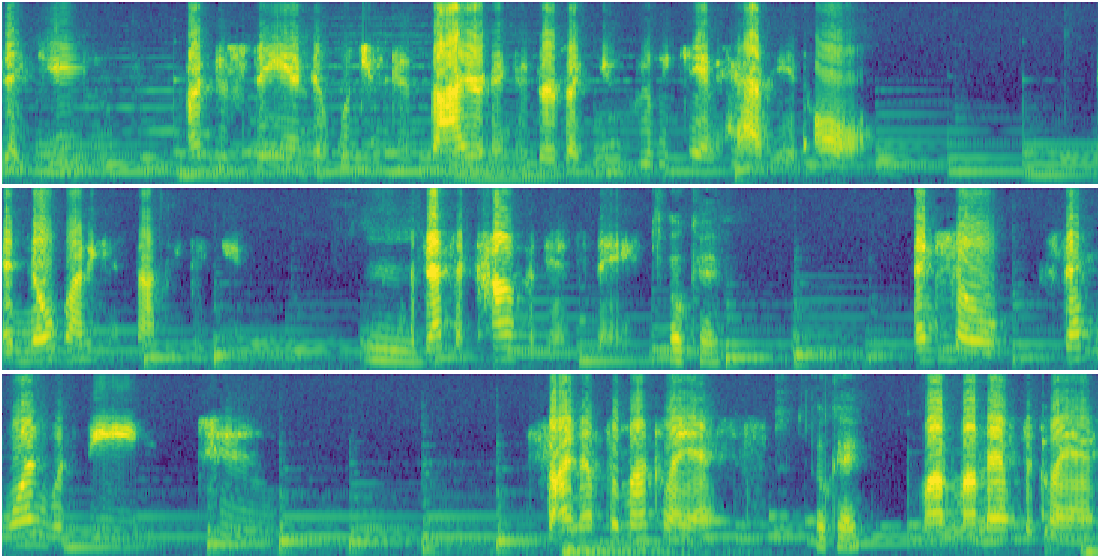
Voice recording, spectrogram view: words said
That you understand that what you desire and deserve, like you really can't have it all. And nobody can stop you but you. Mm. That's a confidence thing. Okay. And so step one would be to sign up for my class, Okay. my, my master class,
